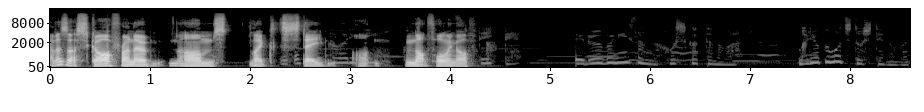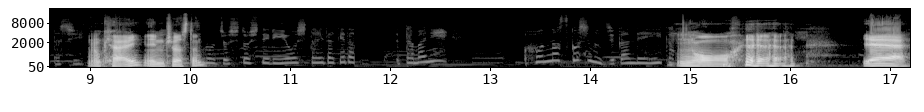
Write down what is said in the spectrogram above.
How does that scarf around her arms, like, stay on, not falling off? Okay, interesting. Oh, yeah.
